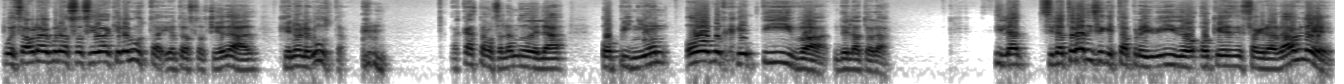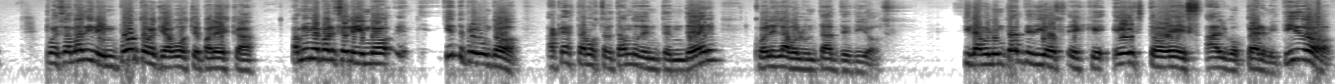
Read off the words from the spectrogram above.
pues habrá alguna sociedad que le gusta y otra sociedad que no le gusta. acá estamos hablando de la opinión objetiva de la Torah. Si la, si la Torah dice que está prohibido o que es desagradable, pues a nadie le importa lo que a vos te parezca. A mí me parece lindo. ¿Quién te preguntó? Acá estamos tratando de entender cuál es la voluntad de Dios. Si la voluntad de Dios es que esto es algo permitido,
